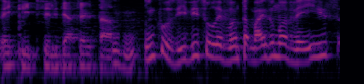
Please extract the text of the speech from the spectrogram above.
eclipse ele ter acertado. Uhum. Inclusive, isso levanta mais uma vez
